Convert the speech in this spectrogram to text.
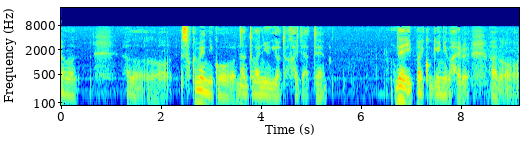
のあの側面にこうなんとか乳業とか書いてあって。でいっぱいこう牛乳が入る。あの、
